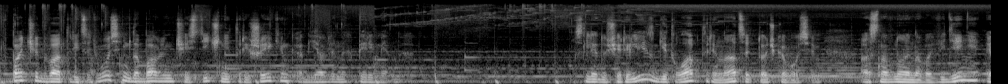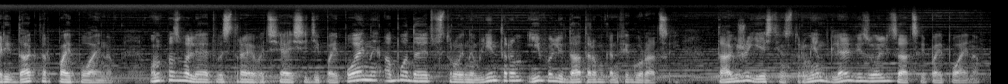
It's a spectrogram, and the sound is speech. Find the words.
В патче 2.38 добавлен частичный tree shaking объявленных переменных. Следующий релиз GitLab 13.8. Основное нововведение – редактор пайплайнов. Он позволяет выстраивать CI/CD пайплайны, обладает встроенным линтером и валидатором конфигураций. Также есть инструмент для визуализации пайплайнов –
